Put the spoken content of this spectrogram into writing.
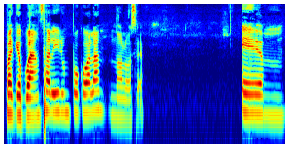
para que puedan salir un poco adelante, no lo sé. Em,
